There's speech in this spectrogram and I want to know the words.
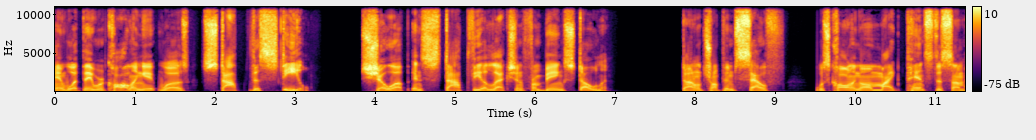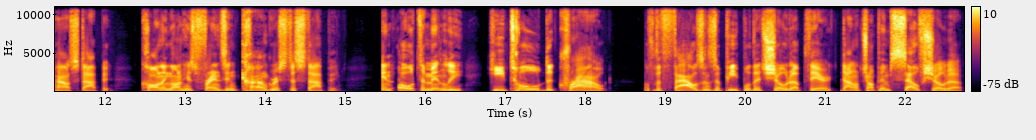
and what they were calling it was stop the steal. Show up and stop the election from being stolen. Donald Trump himself was calling on Mike Pence to somehow stop it, calling on his friends in Congress to stop it. And ultimately, he told the crowd of the thousands of people that showed up there, Donald Trump himself showed up,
